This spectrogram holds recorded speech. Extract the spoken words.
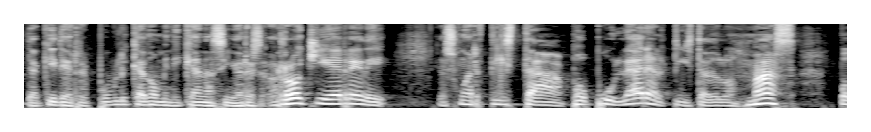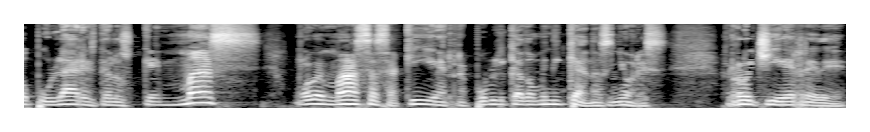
de aquí de República Dominicana, señores. Rocky RD es un artista popular, artista de los más populares, de los que más mueven masas aquí en República Dominicana, señores. Rocky RD.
